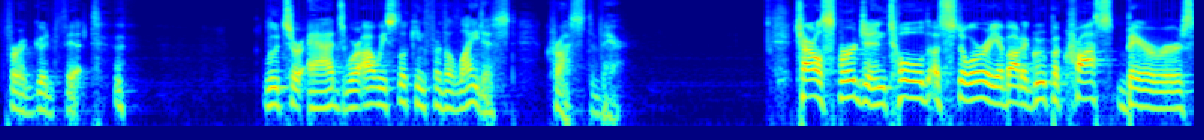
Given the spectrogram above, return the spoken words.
for a good fit. Lutzer adds, We're always looking for the lightest cross to bear. Charles Spurgeon told a story about a group of cross bearers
